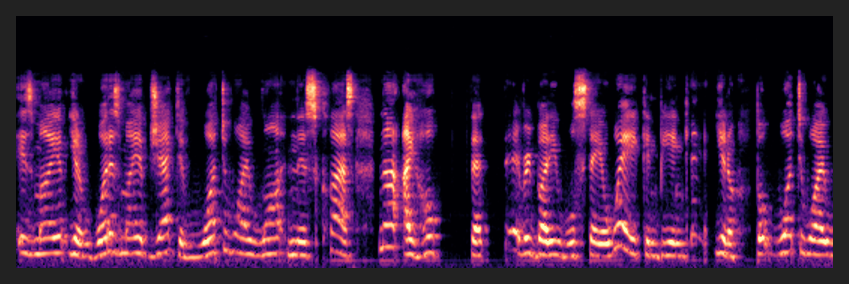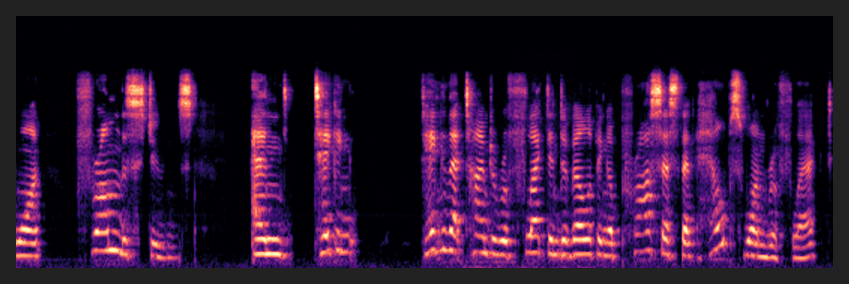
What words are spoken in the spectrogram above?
is my you know what is my objective? What do I want in this class? Not I hope that everybody will stay awake and be engaged, you know, but what do I want from the students? and taking taking that time to reflect and developing a process that helps one reflect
